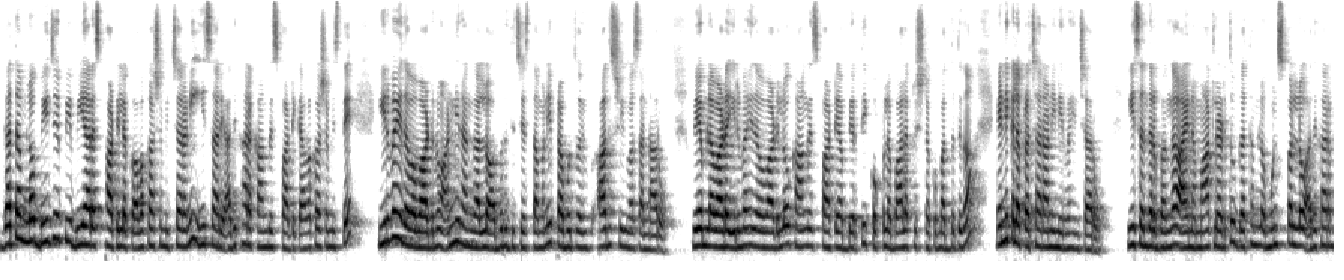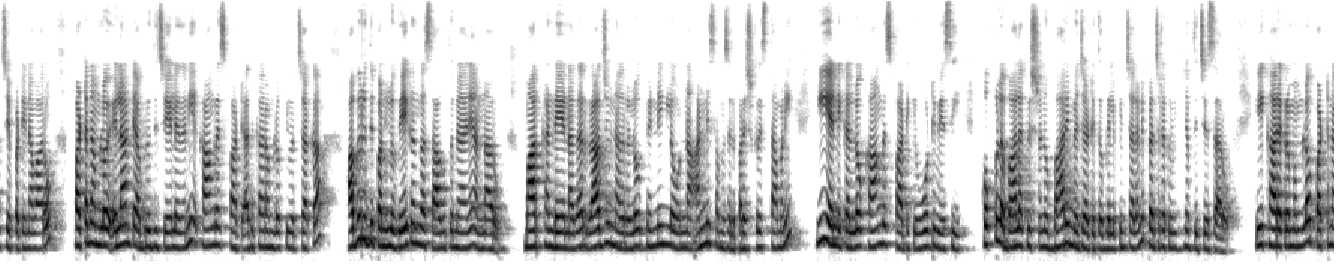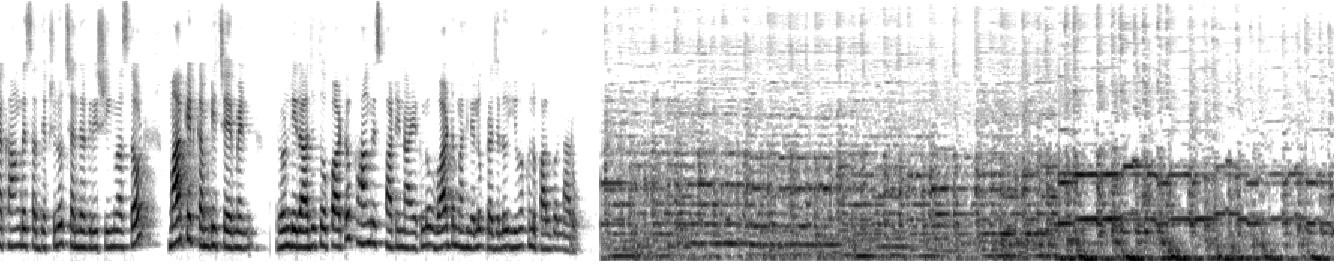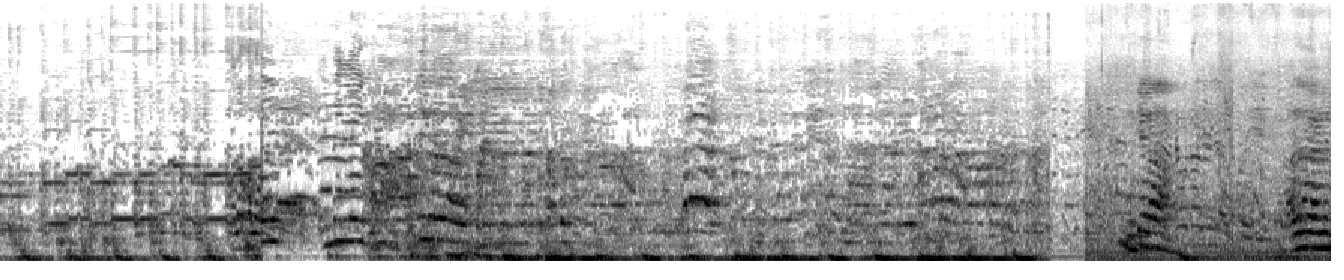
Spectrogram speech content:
గతంలో BJP BRS పార్టీలకు అవకాశం ఇచ్చారని ఈసారి అధికార కాంగ్రెస్ పార్టీకి అవకాశం ఇస్తే ఇరవై ఐదవ వార్డును అన్ని రంగాల్లో అభివృద్ధి చేస్తామని ప్రభుత్వ ఆది శ్రీనివాస్ అన్నారు. వేములవాడ ఇరవై ఐదవ వార్డులో కాంగ్రెస్ పార్టీ అభ్యర్థి కొక్కుల బాలకృష్ణకు మద్దతుగా ఎన్నికల ప్రచారాన్ని నిర్వహించారు. ఈ సందర్భంగా ఆయన మాట్లాడుతూ గతంలో మున్సిపల్లో అధికారం చేపట్టిన వారు పట్టణంలో ఎలాంటి అభివృద్ధి చేయలేదని కాంగ్రెస్ పార్టీ అధికారంలోకి వచ్చాక అభివృద్ధి పనులు వేగంగా సాగుతున్నాయని అన్నారు. మార్కండేయ నగర్ రాజీవ్ నగర్లో పెండింగ్లో ఉన్న అన్ని సమస్యలు పరిష్కరిస్తామని ఈ ఎన్నికల్లో కాంగ్రెస్ పార్టీకి ఓటు వేసి కొక్కుల బాలకృష్ణను భారీ మెజార్టీతో గెలిపించాలని ప్రజలకు విజ్ఞప్తి చేశారు. ఈ కార్యక్రమంలో పట్టణ కాంగ్రెస్ అధ్యక్షులు Chandragiri Srinivas Goud market committee chairman Rondi రాజుతో పాటు కాంగ్రెస్ పార్టీ నాయకులు వార్డు మహిళలు ప్రజలు యువకులు పాల్గొన్నారు. ఎమ్మెల్యే ముఖ్యంగా రాజా గారిని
